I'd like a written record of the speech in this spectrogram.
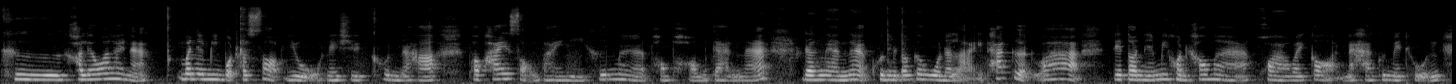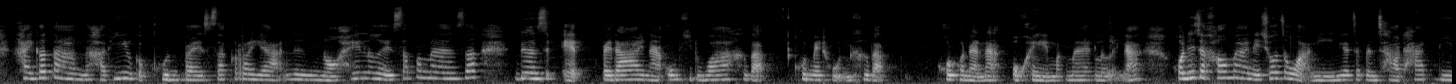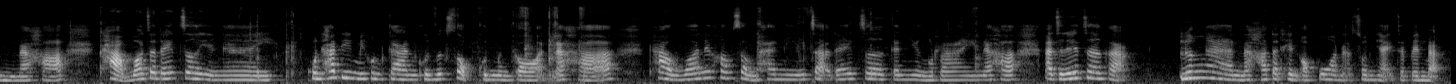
คือเขาเรียกว่าอะไรนะ มันยังมีบททดสอบอยู่ในชีวิตคุณนะคะพราะไพ่สองใบนี้ขึ้นมาพร้อมๆกันนะ ดังนั้นน่ะคุณไม่ต้องกังวลอะไร ถ้าเกิดว่าในตอนนี้มีคนเข้ามาคว้าไว้ก่อนนะคะ คุณเมถุน ใครก็ตามนะคะที่อยู่กับคุณไปสักระยะหนึ่งเนาะให้เลยสักประมาณสักเดือน 11 ไปได้นะอุ้มคิดว่าคือแบบคุณเมถุนคือแบบ คนคนนั้นอะโอเคมาก ๆ เลยนะ คนที่จะเข้ามาในช่วงจังหวะนี้เนี่ยจะเป็นชาวธาตุดินนะคะ ถามว่าจะได้เจออยังไง คุณธาตุดินมีคุณการคุณพฤษภคุณมังกรนะคะ ถามว่าในความสัมพันธ์นี้จะได้เจอกันอย่างไรนะคะ อาจจะได้เจอกับเรื่องงานนะคะ แต่ Ten of Wands อะส่วนใหญ่จะเป็นแบบ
